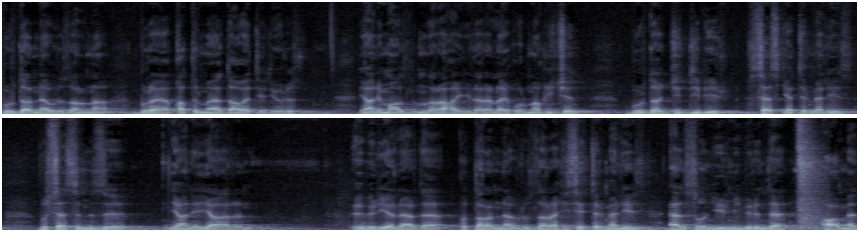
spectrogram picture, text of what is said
burada Nevruz anına buraya katılmaya davet ediyoruz. Yani mazlumlara, hayrilere layık olmak için burada ciddi bir ses getirmeliyiz. Bu sesimizi yani yarın öbür yerlerde kutlanan Nevruzlara hissettirmeliyiz. En son 21'inde Ahmet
